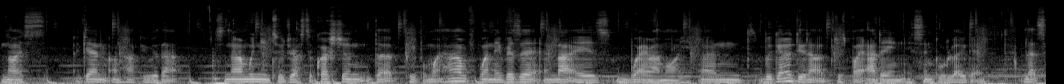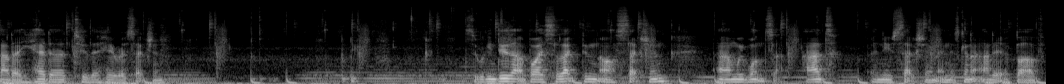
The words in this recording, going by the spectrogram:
Nice. Again, I'm happy with that. So now we need to address the question that people might have when they visit, and that is, where am I? And we're going to do that just by adding a simple logo. Let's add a header to the hero section. So we can do that by selecting our section, and we want to add a new section, and it's going to add it above.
